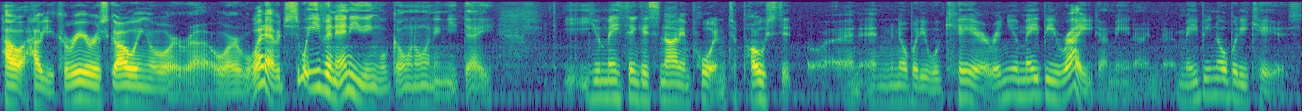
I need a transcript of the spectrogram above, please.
how, how your career is going, or uh, or whatever, just even anything going on in your day you may think it's not important to post it and, and nobody would care. And you may be right. I mean, maybe nobody cares.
